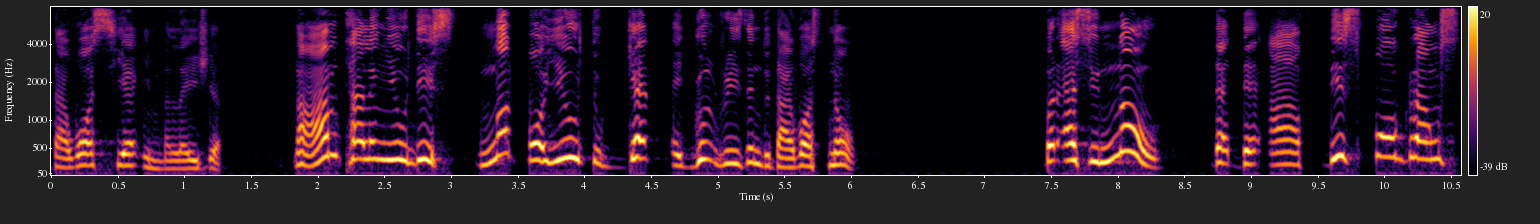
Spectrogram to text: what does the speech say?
divorce here in Malaysia. Now, I'm telling you this not for you to get a good reason to divorce, no. But as you know, that there are these four grounds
